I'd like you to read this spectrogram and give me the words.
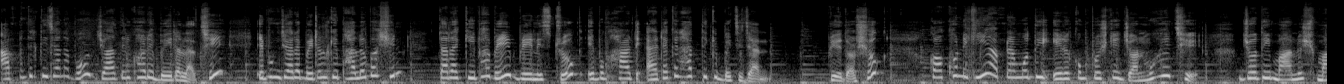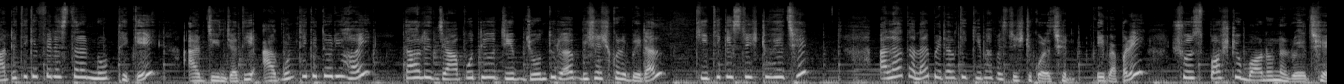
আপনাদেরকে জানাব যাদের ঘরে বেড়াল আছে এবং যারা বেড়ালকে ভালোবাসেন, তারা কীভাবে ব্রেন স্ট্রোক এবং হার্ট অ্যাটাকের হাত থেকে বেঁচে যান। প্রিয় দর্শক কখনো কি আপনার মধ্যে এরকম প্রশ্নের জন্ম হয়েছে? যদি মানুষ মাটি থেকে ফেরেস্তারা নূর থেকে আর জিনজাতি আগুন থেকে তৈরি হয়, তাহলে যাবতীয় জীব জন্তুরা বিশেষ করে বেড়াল, কি থেকে সৃষ্টি হয়েছে? আল্লাহ তালা বেড়ালকে কীভাবে সৃষ্টি করেছেন? এই ব্যাপারে সুস্পষ্ট বর্ণনা রয়েছে,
